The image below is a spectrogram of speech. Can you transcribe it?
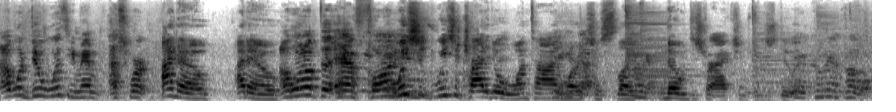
I would do it with you, man. I swear. I know, I know. I went up to have fun. We should we should try to do it one time where it's just like no distractions. We just do it. Come here, cuddle.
